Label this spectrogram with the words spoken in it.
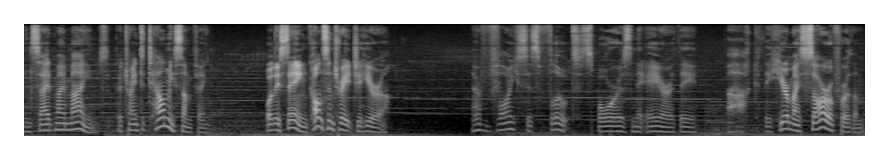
inside my mind. They're trying to tell me something. What are they saying? Concentrate, Jaheira. Their voices float, spores in the air. They ugh, they hear my sorrow for them.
